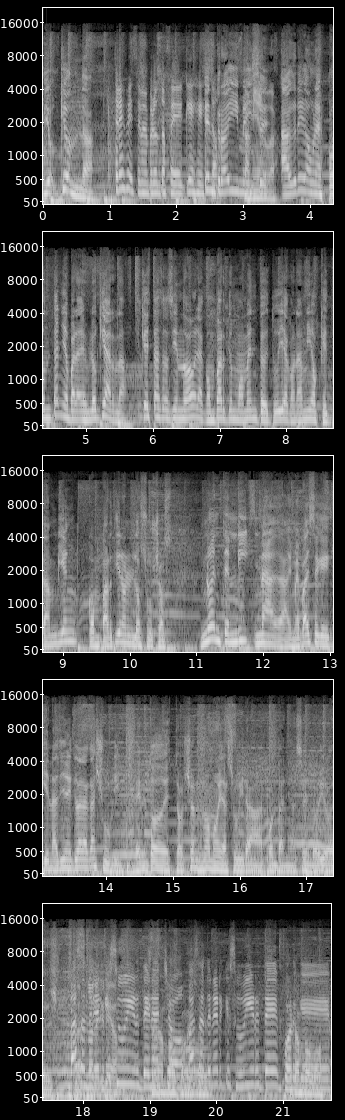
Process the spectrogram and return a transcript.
Digo, ¿qué onda? Tres veces me preguntó Fede, ¿qué es esto? Entro ahí y me Esta dice, mierda. agrega una espontánea para desbloquearla. ¿Qué estás haciendo ahora? Comparte un momento de tu día con amigos que también compartieron los suyos. No entendí nada y me parece que quien la tiene clara acá es Julie en todo esto. Yo no me voy a subir a espontáneas, eh, lo digo de ella. Vas a No te tener que creo. subirte, Yo Nacho. tampoco, vas a tampoco. tener que subirte porque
